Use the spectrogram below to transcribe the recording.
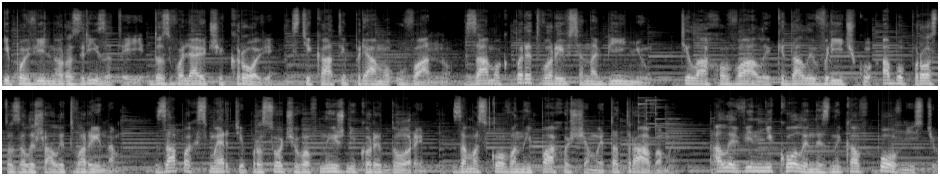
і повільно розрізати її, дозволяючи крові стікати прямо у ванну. Замок перетворився на бійню. Тіла ховали, кидали в річку або просто залишали тваринам. Запах смерті просочував нижні коридори, замаскований пахощами та травами. Але він ніколи не зникав повністю.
